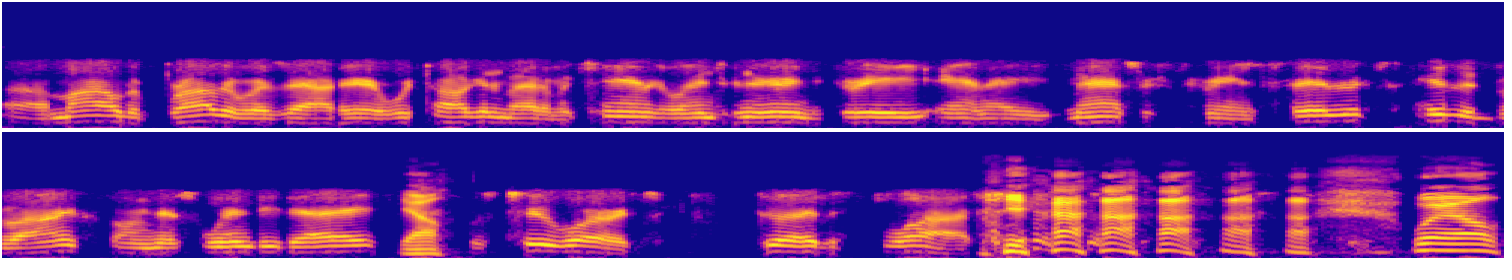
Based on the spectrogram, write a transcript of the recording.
Uh, my older brother was out here. We're talking about a mechanical engineering degree and a master's degree in physics. His advice on this windy day Yeah. was two words: good luck. yeah. well,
